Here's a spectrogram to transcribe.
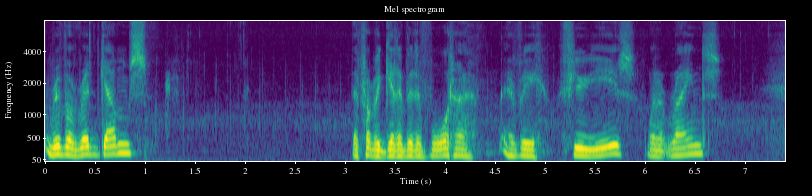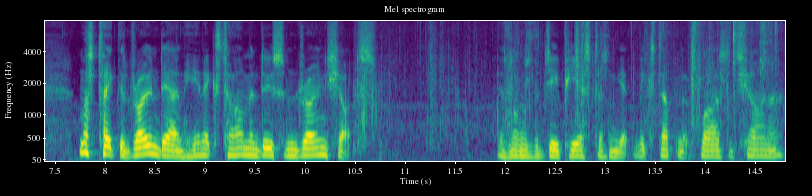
river red gums. They probably get a bit of water every few years when it rains. Must take the drone down here next time and do some drone shots. As long as the GPS doesn't get mixed up and it flies to China.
